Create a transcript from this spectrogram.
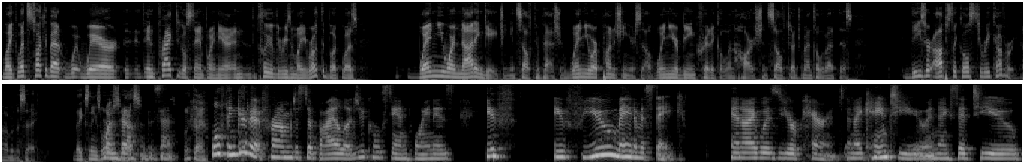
Like, let's talk about wh- where, in practical standpoint here, and clearly the reason why you wrote the book was when you are not engaging in self compassion, when you are punishing yourself, when you're being critical and harsh and self judgmental about this, these are obstacles to recovery. I'm going to say makes things worse. Yes. thousand percent. Okay. Well, think of it from just a biological standpoint is if if you made a mistake and I was your parent and I came to you and I said to you,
